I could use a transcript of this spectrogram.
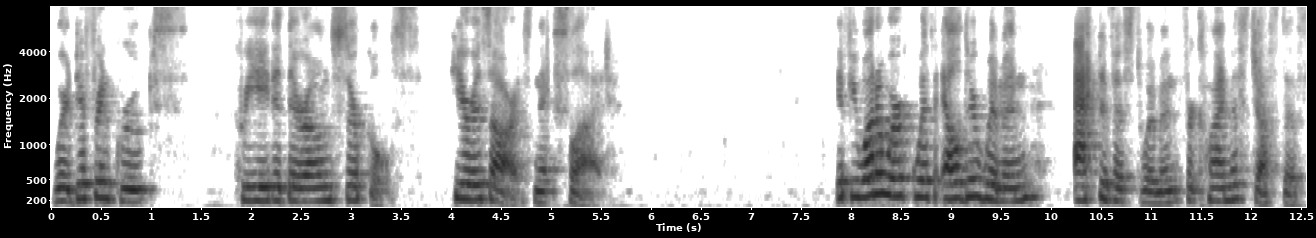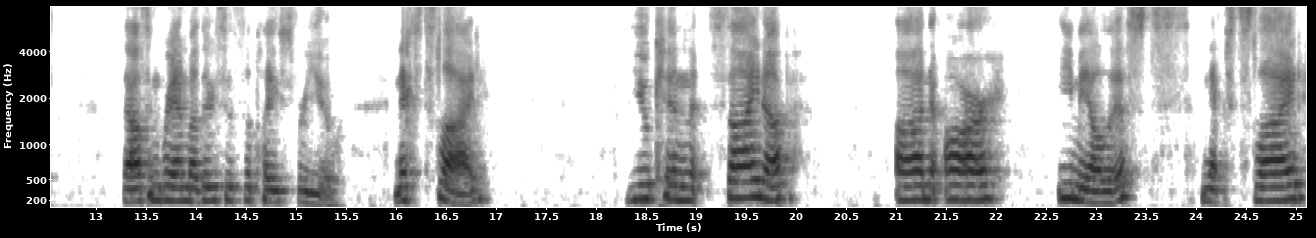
where different groups created their own circles here is ours. Next slide. If you want to work with elder women, activist women for climate justice, Thousand Grandmothers is the place for you. Next slide. You can sign up on our email lists. Next slide.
